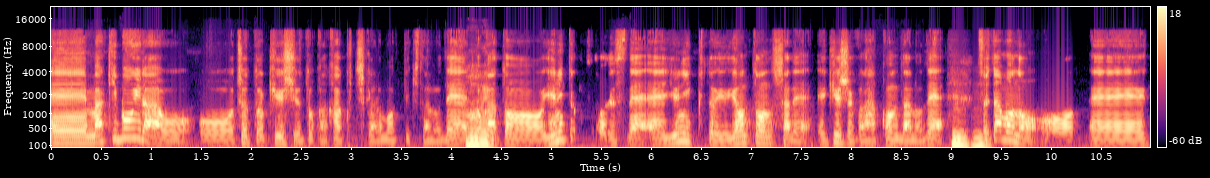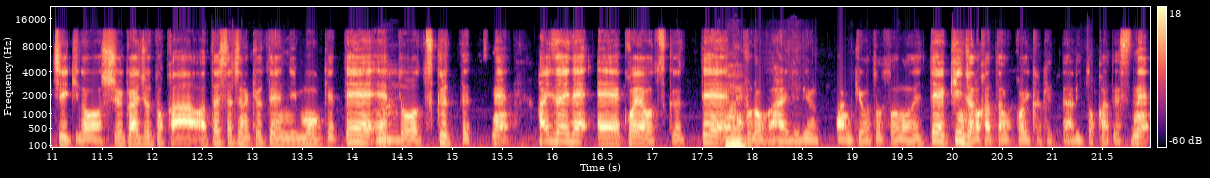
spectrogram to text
えー、巻きボイラーをちょっと九州とか各地から持ってきたので、はい、とかあとユニットをですね、ユニックという4トン車で九州から運んだので、うんうん、そういったものを、えー、地域の集会所とか私たちの拠点に設けて、はい、えっ、と、作ってですね、廃材で、えー、小屋を作って、お風呂が入れるような環境を整えて、近所の方を声かけたりとかですね。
